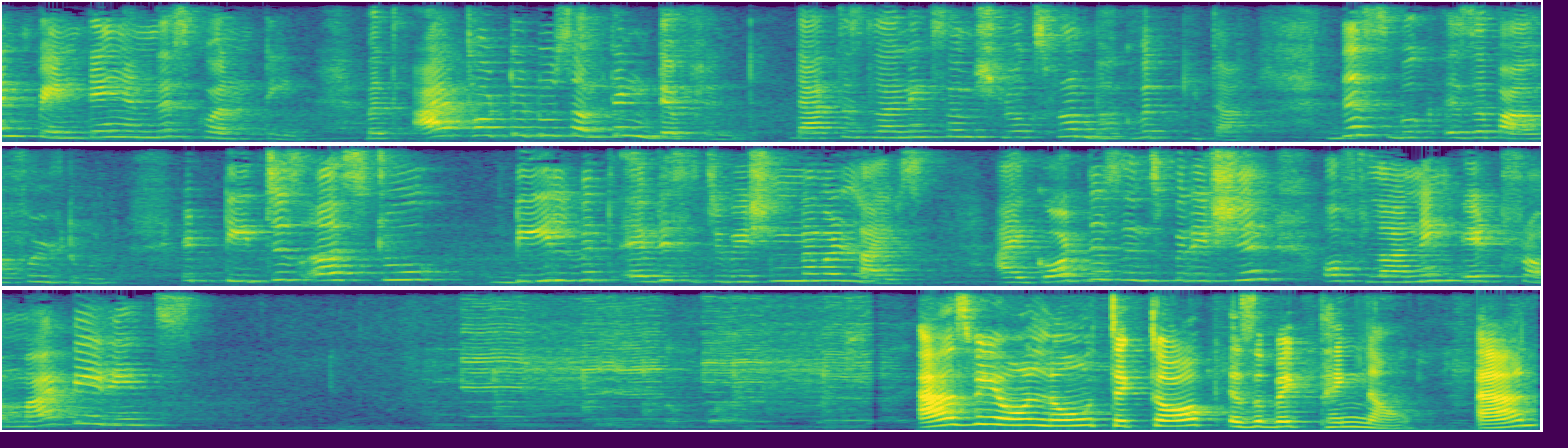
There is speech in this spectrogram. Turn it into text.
and painting in this quarantine. But I thought to do something. That is learning some shlokas from Bhagavad Gita. This book is a powerful tool. It teaches us to deal with every situation in our lives. I got this inspiration of learning it from my parents. As we all know, TikTok is a big thing now. And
